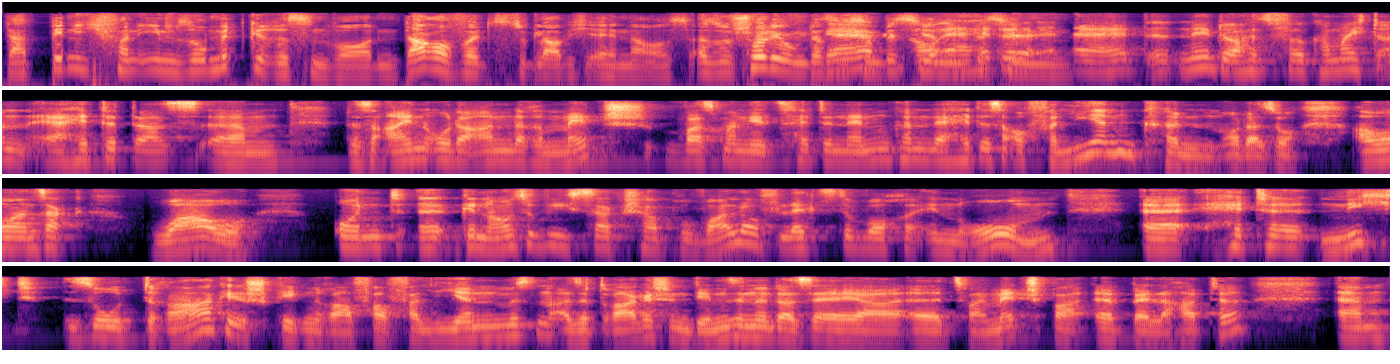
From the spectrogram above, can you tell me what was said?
da bin ich von ihm so mitgerissen worden. Darauf wolltest du, glaube ich, eher hinaus. Also Entschuldigung, dass ja, ich so ein genau, bisschen, er hätte, bisschen er hätte, nee, du hast vollkommen recht, und er hätte das, ähm, das ein oder andere Match, was man jetzt hätte nennen können, der hätte es auch verlieren können oder so. Aber man sagt, wow, und äh, genauso wie ich sage, Shapovalov letzte Woche in Rom äh, hätte nicht so tragisch gegen Rafa verlieren müssen, also tragisch in dem Sinne, dass er ja äh, zwei Matchbälle hatte, ähm,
